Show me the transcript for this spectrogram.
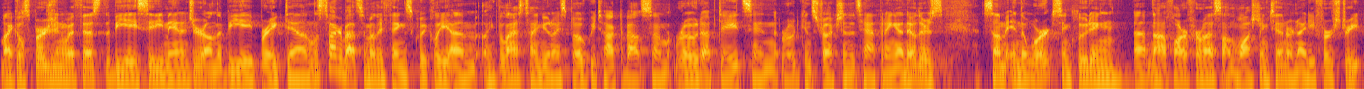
Michael Spurgeon with us, the BA City Manager on the BA Breakdown. Let's talk about some other things quickly. Um, I think the last time you and I spoke, we talked about some road updates and road construction that's happening. I know there's some in the works, including uh, not far from us on Washington or 91st Street.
